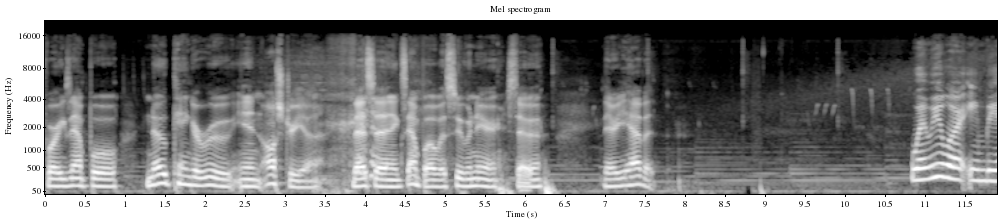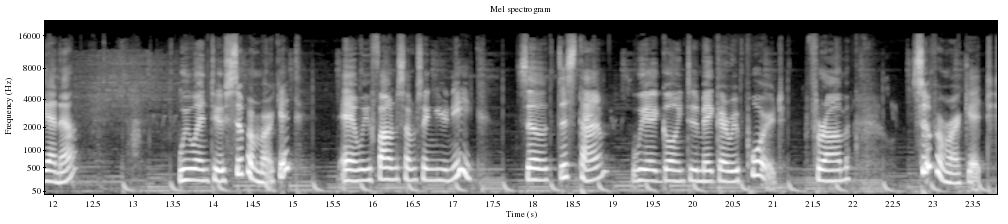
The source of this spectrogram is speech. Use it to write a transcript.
For example, no kangaroo in Austria. That's an example of a souvenir. So there you have it. When we were in Vienna, we went to supermarket and we found something unique. So this time we are going to make a report from supermarket.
